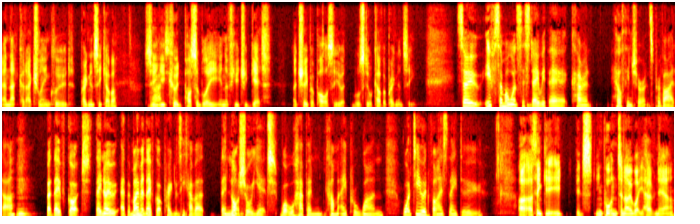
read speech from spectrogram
and that could actually include pregnancy cover. So you could possibly in the future get a cheaper policy that will still cover pregnancy. So, if someone wants to stay with their current health insurance provider, Mm. but they've got, they know at the moment they've got pregnancy cover, they're not sure yet what will happen come April 1, what do you advise they do? Uh, I think it, it's important to know what you have now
